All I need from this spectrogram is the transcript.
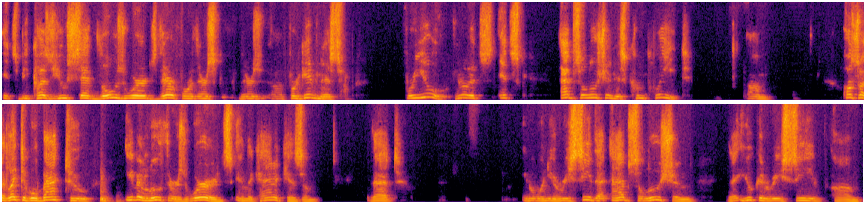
it's because you said those words therefore there's there's uh, forgiveness for you you know it's it's absolution is complete um, also i'd like to go back to even luther's words in the catechism that you know when you receive that absolution that you can receive um,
